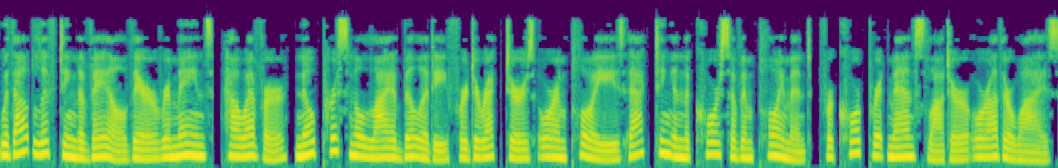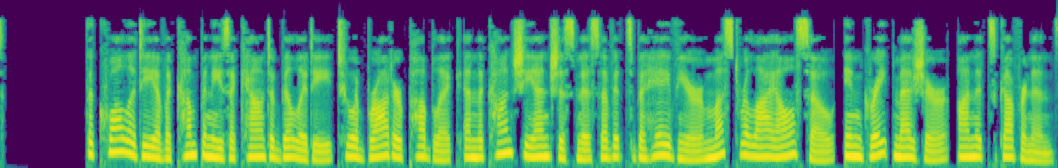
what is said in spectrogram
Without lifting the veil there remains, however, no personal liability for directors or employees acting in the course of employment, for corporate manslaughter or otherwise. The quality of a company's accountability to a broader public and the conscientiousness of its behavior must rely also, in great measure, on its governance.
